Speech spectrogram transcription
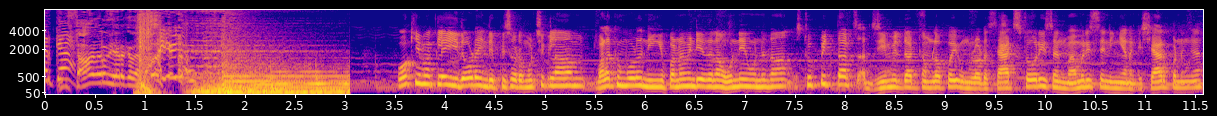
ஏற்க சாகிறது இறக்குதா ஓகே மக்களே இதோட இந்த எபிசோட முடிச்சுக்கலாம். வழக்கம் போல் நீங்கள் பண்ண வேண்டியதெல்லாம் ஒன்றே ஒன்று தான் stupid thoughts at Gmail dot காமில் போய் உங்களோட சேட் ஸ்டோரிஸ் அண்ட் மெமரிஸை நீங்கள் எனக்கு ஷேர் பண்ணுங்கள்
